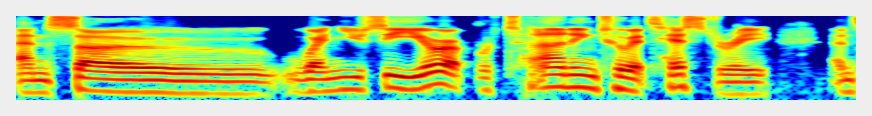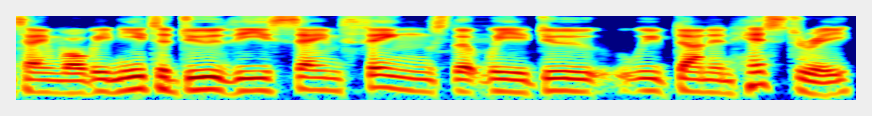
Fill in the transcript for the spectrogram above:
And so when you see Europe returning to its history and saying, well, we need to do these same things that we do we've done in history,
